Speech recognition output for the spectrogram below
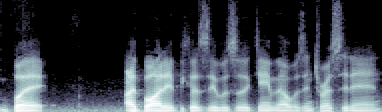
but I bought it because it was a game that I was interested in.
